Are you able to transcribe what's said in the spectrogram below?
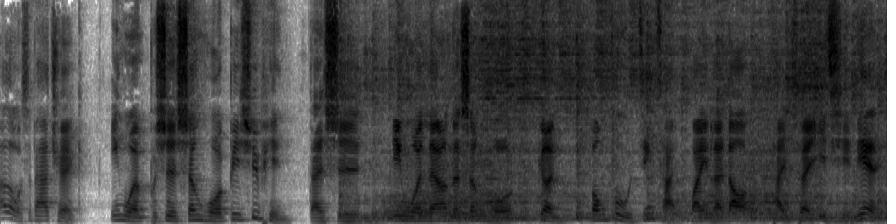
Hello，我是 Patrick。英文不是生活必需品，但是英文能让你的生活更丰富精彩。欢迎来到派翠一起念。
